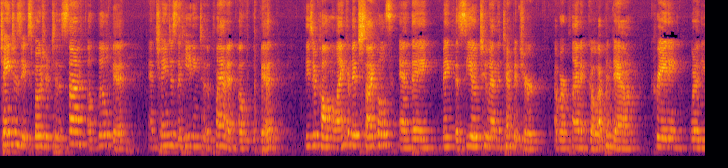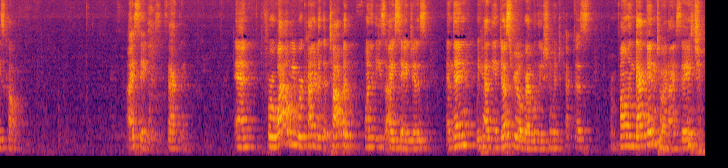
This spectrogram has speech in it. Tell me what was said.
changes the exposure to the sun a little bit, and changes the heating to the planet a little bit. These are called Milankovitch cycles, and they make the CO2 and the temperature of our planet go up and down, creating, what are these called? Ice ages, exactly. And for a while we were kind of at the top of one of these ice ages, and then we had the Industrial Revolution, which kept us from falling back into an ice age.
